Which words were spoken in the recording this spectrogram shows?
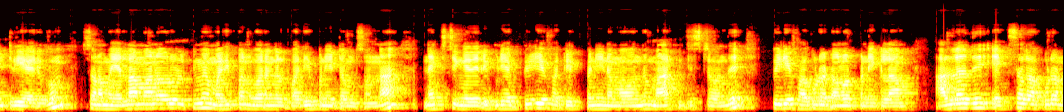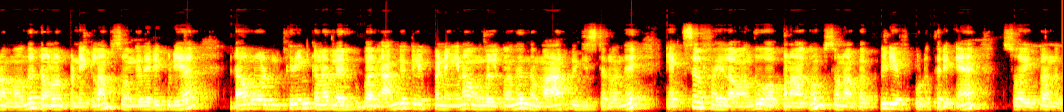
என்ட்ரி ஆயிருக்கும். ஸோ நம்ம எல்லா மாணவர்களுக்குமே மதிப்பெண் விவரங்கள் பதிவு பண்ணிட்டோம்னு சொன்னால் நெக்ஸ்ட் இங்கே இருக்கக்கூடிய பிடிஎஃப் கிளிக் பண்ணி நம்ம வந்து மார்க் லிஸ்ட்டை வந்து பிடிஎஃபாக கூட டவுன்லோட் பண்ணிக்கலாம். அல்லது எக்ஸலாக கூட நம்ம வந்து டவுன்லோட் பண்ணிக்கலாம். ஸோ இங்கே தெரியக்கூடிய டவுன்லோட் கிரீன் கலரில் இருக்கு பாருங்க. அங்கே கிளிக் பண்ணீங்கன்னா உங்களுக்கு வந்து இந்த மார்க் ரிஜிஸ்டர் வந்து எக்ஸல் ஃபைலாக வந்து ஓப்பன் ஆகும். ஸோ நான் இப்போ பிடிஎஃப் கொடுத்துருக்கேன். ஸோ இப்போ அந்த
